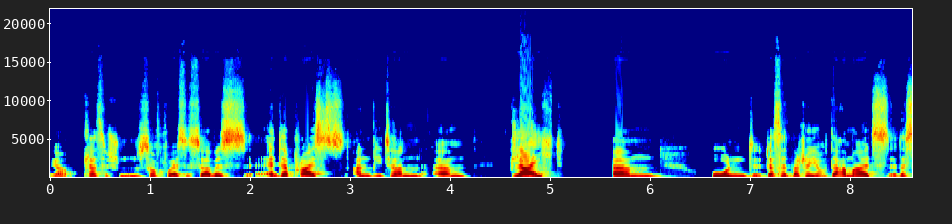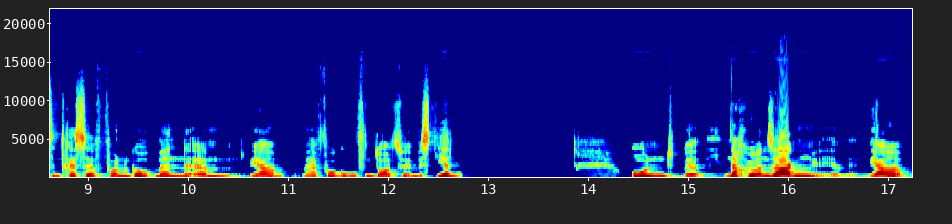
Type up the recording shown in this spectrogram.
ja, klassischen Software as a Service Enterprise Anbietern ähm, gleicht. Ähm, und das hat wahrscheinlich auch damals das Interesse von Goldman ähm, ja, hervorgerufen, dort zu investieren. Und äh, nach Hörensagen, äh, ja,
